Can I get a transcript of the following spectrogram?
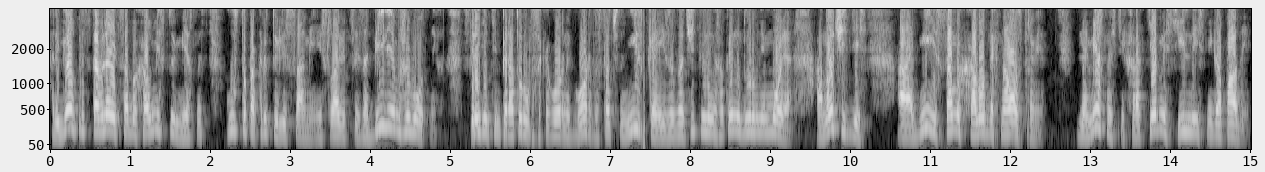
Регион представляет собой холмистую местность, густо покрытую лесами, и славится изобилием животных. Средняя температура высокогорных гор достаточно низкая из-за значительной высоты над уровнем моря, а ночи здесь одни из самых холодных на острове. Для местности характерны сильные снегопады.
